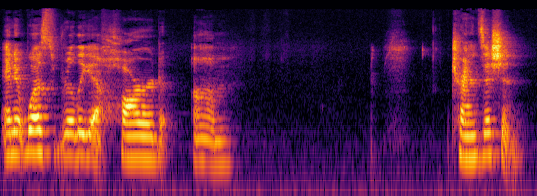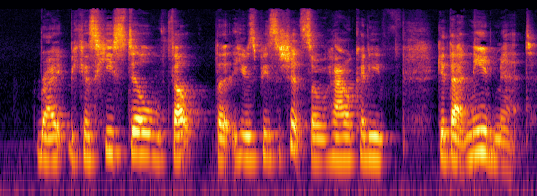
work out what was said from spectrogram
And it was really a hard um transition, right? Because he still felt that he was a piece of shit. So how could he get that need met?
